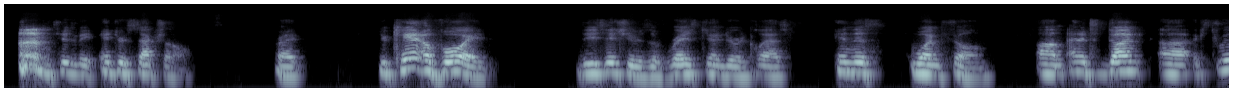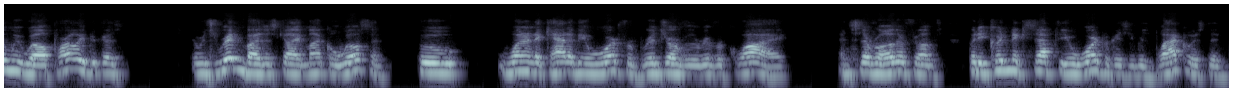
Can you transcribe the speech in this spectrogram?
excuse me, intersectional, right? You can't avoid these issues of race, gender, and class in this one film. Um, and it's done uh, extremely well, partly because it was written by this guy, Michael Wilson, who won an Academy Award for Bridge Over the River Kwai and several other films, but he couldn't accept the award because he was blacklisted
